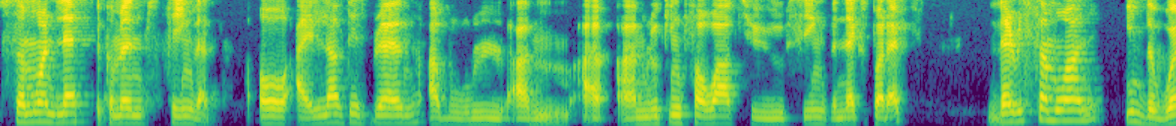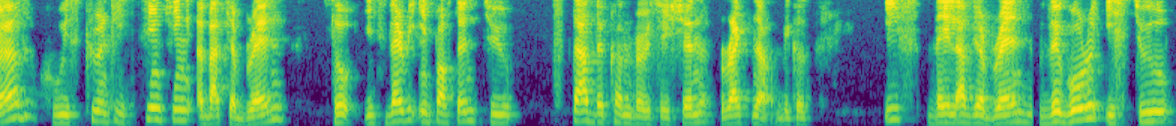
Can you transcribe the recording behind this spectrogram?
someone left a comment saying that oh, I love this brand. I will, um, I, I'm looking forward to seeing the next product. There is someone in the world who is currently thinking about your brand. So it's very important to start the conversation right now because if they love your brand, the goal is to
